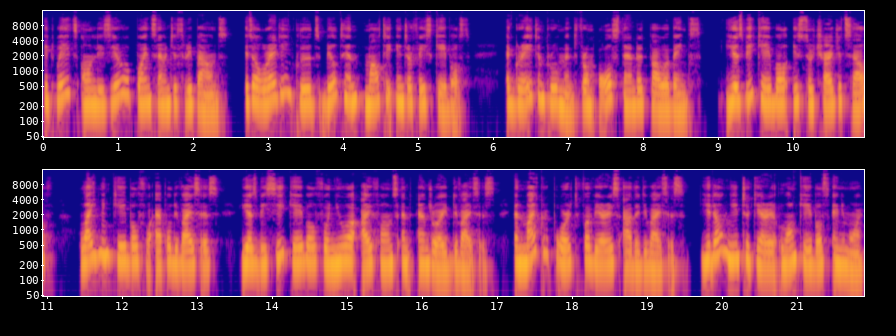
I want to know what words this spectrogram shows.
It weighs only 0.73 pounds. It already includes built-in multi-interface cables, a great improvement from all standard power banks. USB cable is to charge itself, lightning cable for Apple devices, USB-C cable for newer iPhones and Android devices, and micro port for various other devices. You don't need to carry long cables anymore.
